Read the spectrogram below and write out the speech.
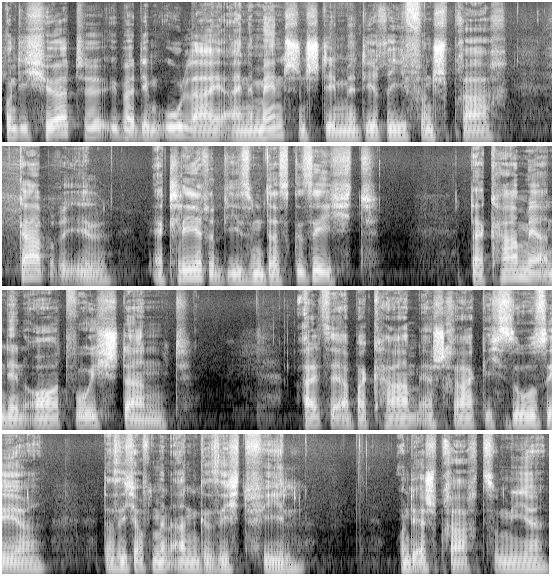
Und ich hörte über dem Ulai eine Menschenstimme, die rief und sprach, Gabriel, erkläre diesem das Gesicht. Da kam er an den Ort, wo ich stand. Als er aber kam, erschrak ich so sehr, dass ich auf mein Angesicht fiel. Und er sprach zu mir,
